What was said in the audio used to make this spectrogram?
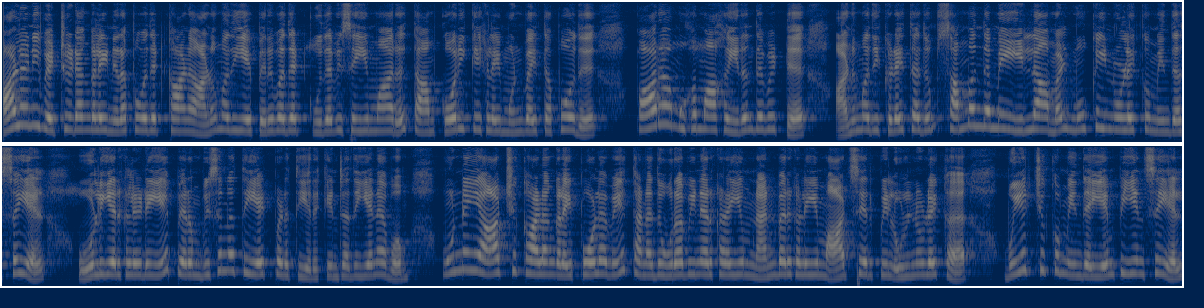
ஆளணி வெற்றிடங்களை நிரப்புவதற்கான அனுமதியை பெறுவதற்கு உதவி செய்யுமாறு தாம் கோரிக்கைகளை முன்வைத்த போது பாராமுகமாக இருந்துவிட்டு அனுமதி கிடைத்ததும் சம்பந்தமே இல்லாமல் மூக்கை நுழைக்கும் இந்த செயல் ஊழியர்களிடையே பெரும் விசனத்தை ஏற்படுத்தி இருக்கின்றது எனவும் முன்னைய ஆட்சி காலங்களைப் போலவே தனது உறவினர்களையும் நண்பர்களையும் ஆட்சேர்ப்பில் உள்நுழைக்க முயற்சிக்கும் இந்த எம்பியின் செயல்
